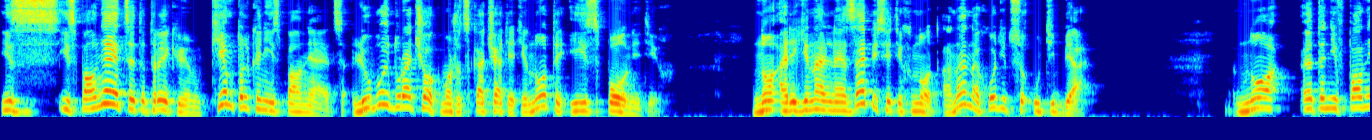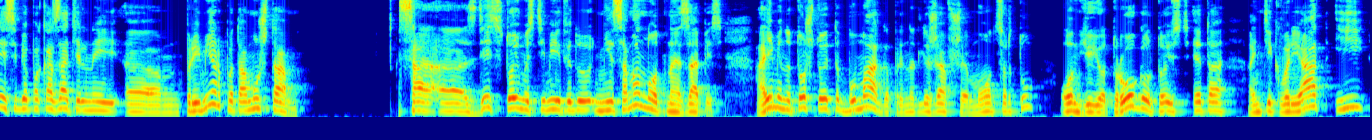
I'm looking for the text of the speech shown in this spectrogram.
Из, исполняется этот реквием кем только не исполняется. Любой дурачок может скачать эти ноты и исполнить их. Но оригинальная запись этих нот, она находится у тебя. Но это не вполне себе показательный э, пример, потому что со, э, здесь стоимость имеет в виду не сама нотная запись, а именно то, что это бумага, принадлежавшая Моцарту, он ее трогал, то есть это антиквариат и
